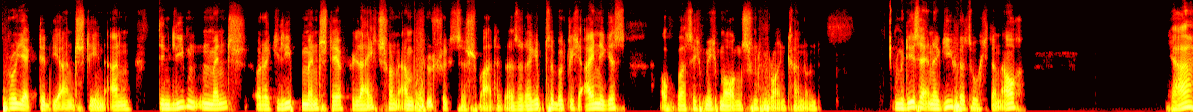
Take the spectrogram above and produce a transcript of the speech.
Projekte, die anstehen, an den liebenden Mensch oder geliebten Mensch, der vielleicht schon am Frühstückstisch wartet. Also da gibt es ja wirklich einiges, auf was ich mich morgens schon freuen kann. Und mit dieser Energie versuche ich dann auch, ja,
